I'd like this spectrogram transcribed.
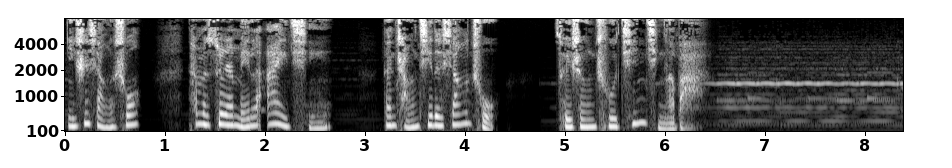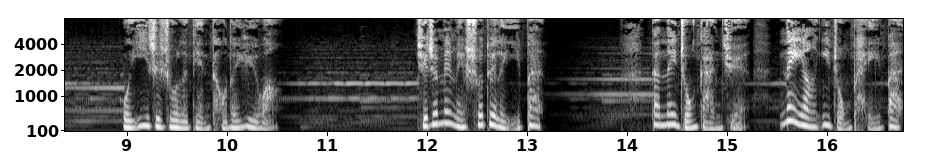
你是想说，他们虽然没了爱情，但长期的相处，催生出亲情了吧？”我抑制住了点头的欲望，觉着妹妹说对了一半，但那种感觉，那样一种陪伴，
